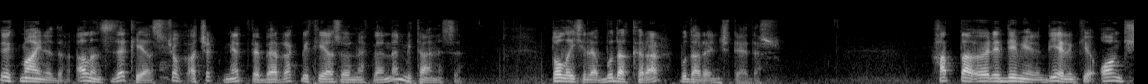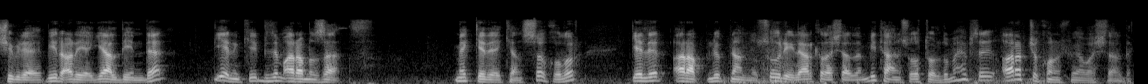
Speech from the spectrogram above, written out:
Hükmü aynıdır. Alın size kıyas. Çok açık, net ve berrak bir kıyas örneklerinden bir tanesi. Dolayısıyla bu da kırar, bu da rencide eder. Hatta öyle demeyelim. Diyelim ki 10 kişi bile bir araya geldiğinde diyelim ki bizim aramıza Mekke'deyken sık olur. Gelir Arap, Lübnanlı, Suriyeli arkadaşlardan bir tanesi oturdu mu hepsi Arapça konuşmaya başlardık.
